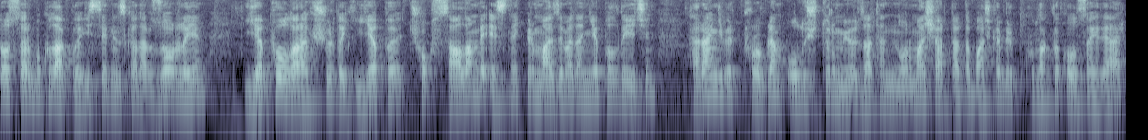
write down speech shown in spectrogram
dostlar bu kulaklığı istediğiniz kadar zorlayın. Yapı olarak şuradaki yapı çok sağlam ve esnek bir malzemeden yapıldığı için herhangi bir problem oluşturmuyor. Zaten normal şartlarda başka bir kulaklık olsaydı eğer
